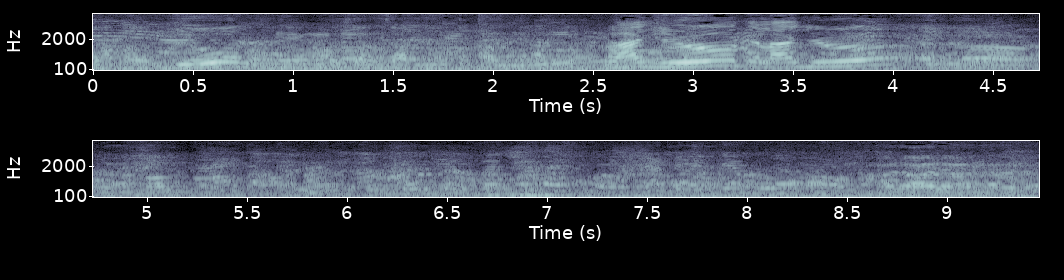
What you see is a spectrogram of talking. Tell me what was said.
Chắc dứa này, màu xanh xanh nó chắc là lá dứa. Cái lá dứa Ờ, không Rồi rồi rồi rồi rồi.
